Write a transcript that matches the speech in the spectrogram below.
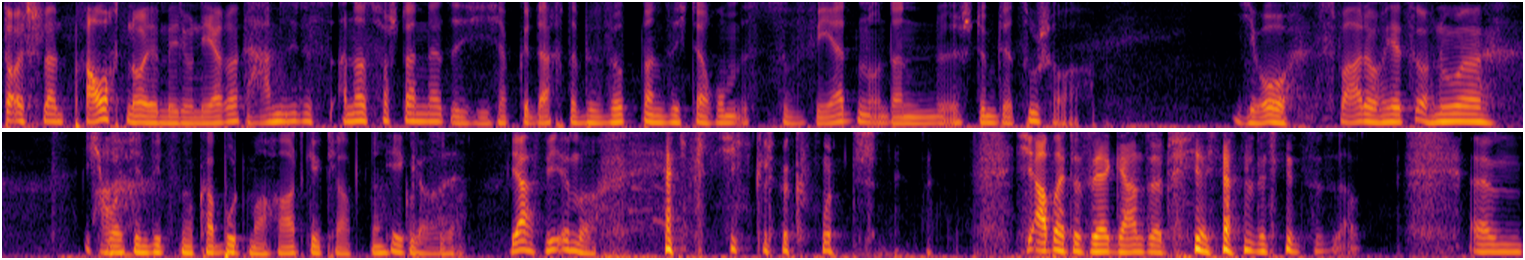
Deutschland braucht neue Millionäre. Da haben Sie das anders verstanden als ich. Ich habe gedacht, da bewirbt man sich darum, es zu werden und dann äh, stimmt der Zuschauer ab. Jo, es war doch jetzt auch nur Ich Ach. wollte den Witz nur kaputt machen. Hat geklappt, ne? Egal. so. Ja, wie immer. Herzlichen Glückwunsch. Ich arbeite sehr gern seit vier Jahren mit Ihnen zusammen. Ähm,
